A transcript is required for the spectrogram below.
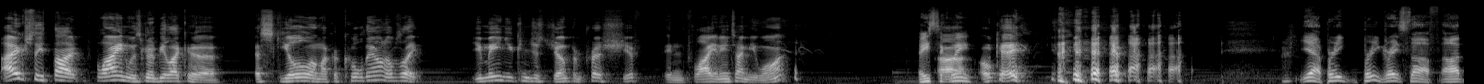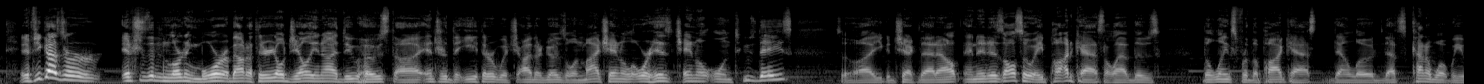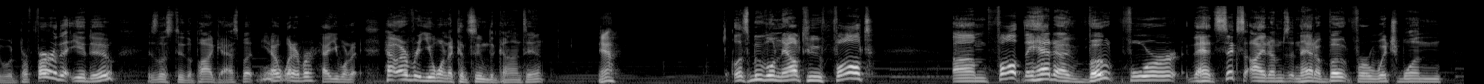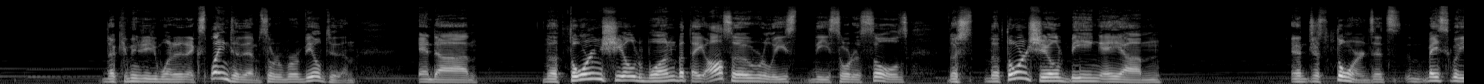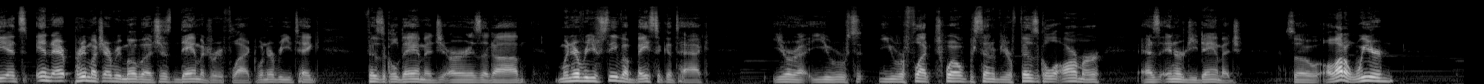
I actually thought flying was going to be like a, a skill on like a cooldown. I was like, you mean you can just jump and press shift and fly anytime you want? Basically, Uh, okay. Yeah, pretty pretty great stuff. Uh, if you guys are interested in learning more about Ethereal, Jelly and I do host uh, Enter the Ether, which either goes on my channel or his channel on Tuesdays. So uh, you can check that out. And it is also a podcast. I'll have those the links for the podcast download. That's kind of what we would prefer that you do is listen to the podcast. But you know, whatever, how you want to, however you want to consume the content. Yeah. Let's move on now to Fault. Um, Fault, they had a vote for, they had six items and they had a vote for which one the community wanted explained to them, sort of revealed to them. And um, the Thorn Shield won, but they also released the Sword of Souls. The, the Thorn Shield being a, um, it just thorns. It's basically, it's in pretty much every MOBA, it's just damage reflect. Whenever you take physical damage, or is it, uh, whenever you receive a basic attack, you're you you reflect 12% of your physical armor as energy damage. So a lot of weird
